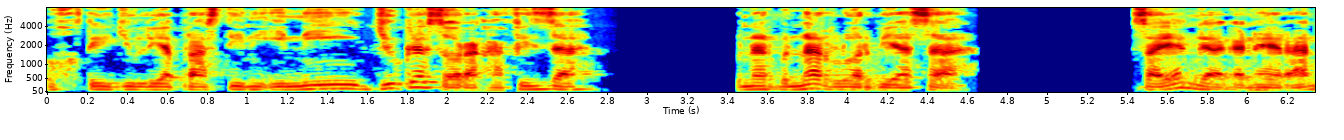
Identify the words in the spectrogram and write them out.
Ukti Julia Prastini ini juga seorang hafizah. Benar-benar luar biasa. Saya nggak akan heran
